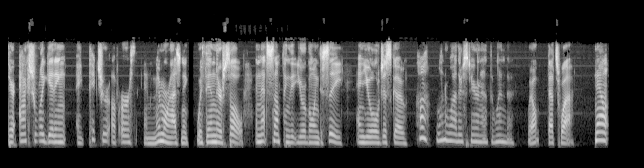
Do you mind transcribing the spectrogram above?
They're actually getting a picture of Earth and memorizing it within their soul. And that's something that you're going to see, and you'll just go, huh, wonder why they're staring out the window. Well, that's why. Now,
